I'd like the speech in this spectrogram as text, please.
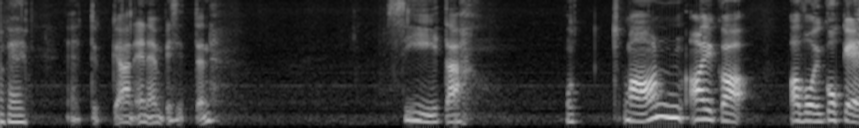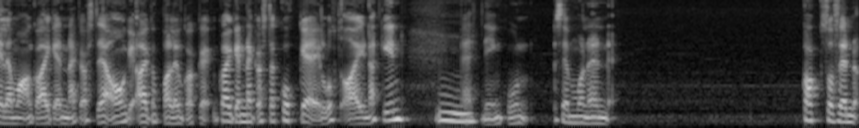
okay. että tykkään enempi sitten siitä. Mutta mä oon aika avoin kokeilemaan kaiken näköistä ja onkin aika paljon kaiken näköistä kokeillut ainakin. Mm. Että niin kuin semmoinen kaksosen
